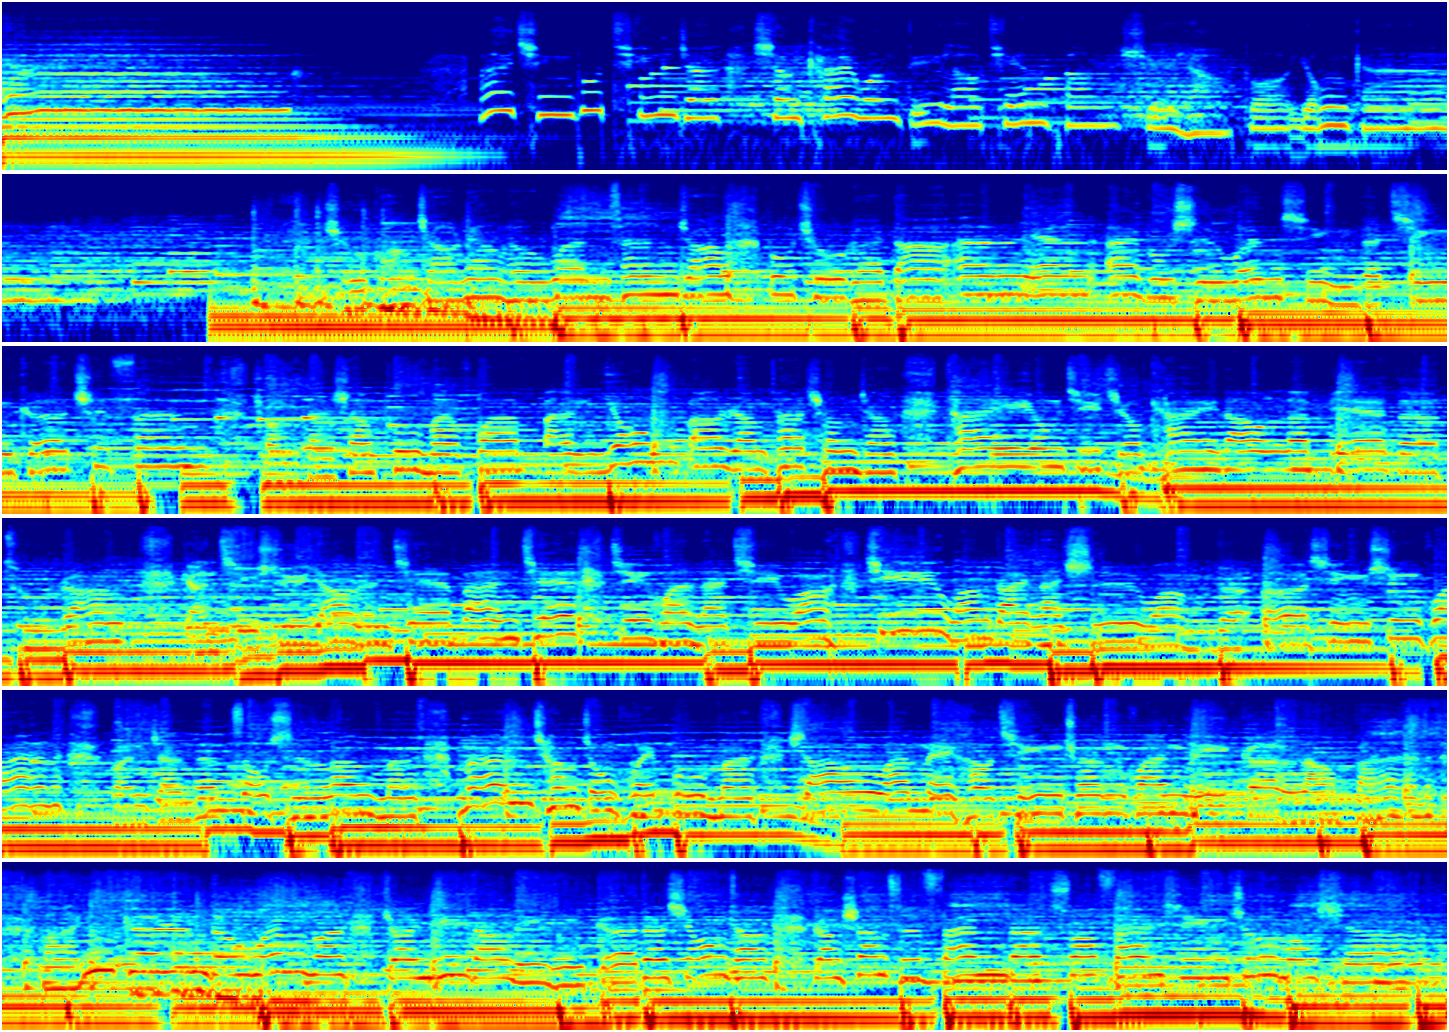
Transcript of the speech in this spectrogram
情不停站，想开往地老天荒，需要多勇敢。烛光照亮了晚餐，照不出个答案。恋爱不是温馨的请客吃饭。床单上铺满花瓣，拥抱让它成长。太拥挤就开到了别的。土壤，感情需要人结伴，接近换来期望，期望带来失望的恶性循环。短暂的总是浪漫，漫长终会不满。烧完美好青春，换一个老伴，把一个人的温暖转移到另一个的胸膛，让上次犯的错反省出梦想。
